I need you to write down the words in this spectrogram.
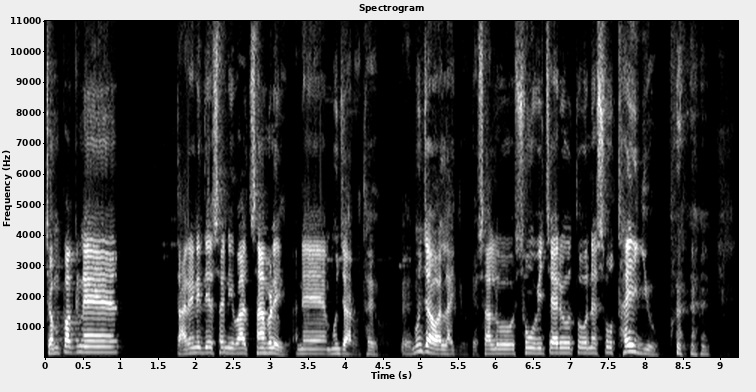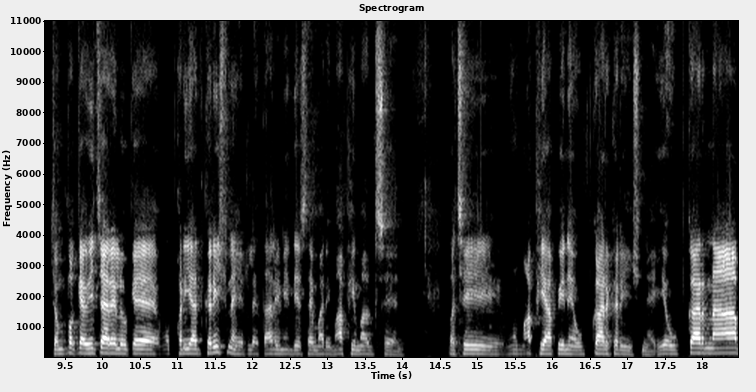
ચંપકને તારીની દેસાઈની વાત સાંભળી અને મુંજારો થયો. મૂંઝાવા લાગ્યું કે સાલું શું વિચાર્યું હતું ને શું થઈ ગયું? ચંપકે વિચારેલું કે હું ફરિયાદ કરીશ ને એટલે તારીની દેસાઈ મારી માફી માગશે પછી હું માફી આપીને ઉપકાર કરીશ ને. એ ઉપકારના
